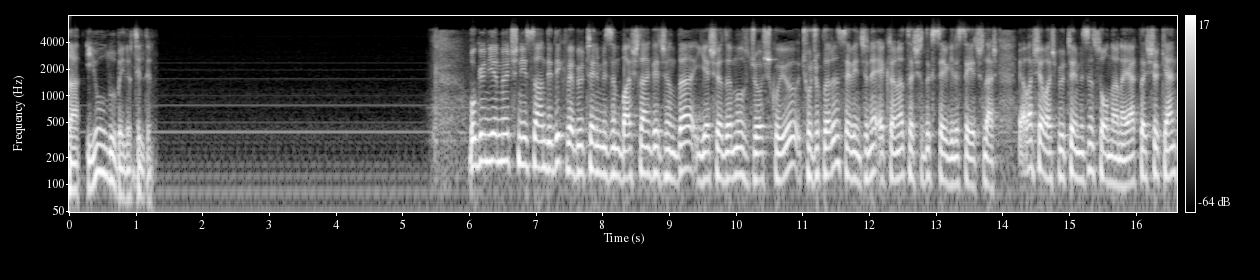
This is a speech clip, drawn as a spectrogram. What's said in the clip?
olsa iyi olduğu belirtildi. Bugün 23 Nisan dedik ve bültenimizin başlangıcında yaşadığımız coşkuyu, çocukların sevincini ekrana taşıdık sevgili seyirciler. Yavaş yavaş bültenimizin sonlarına yaklaşırken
